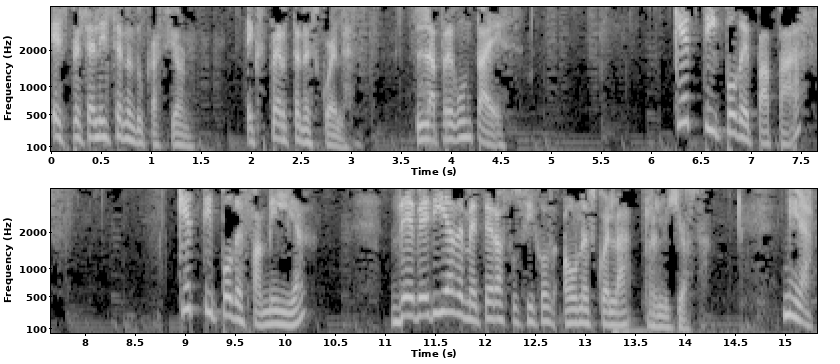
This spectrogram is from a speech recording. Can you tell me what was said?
especialista en educación, experta en escuelas. La pregunta es, ¿qué tipo de papás, qué tipo de familia debería de meter a sus hijos a una escuela religiosa? Mira.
